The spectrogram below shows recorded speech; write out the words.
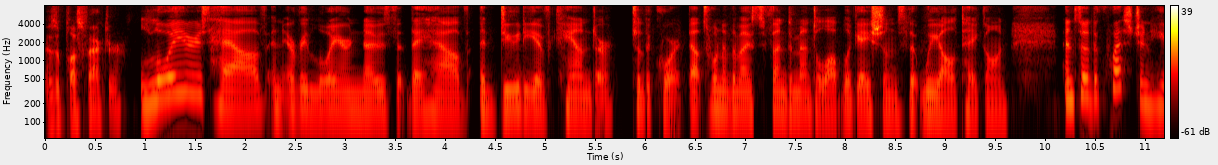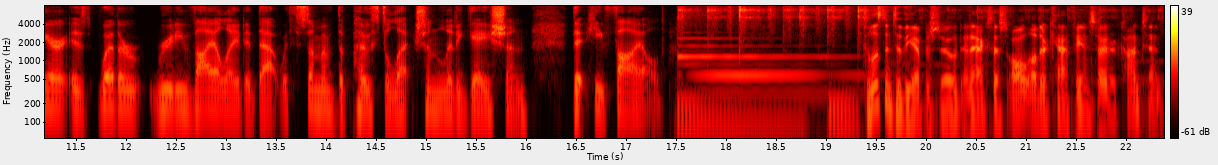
as a plus factor? Lawyers have, and every lawyer knows that they have a duty of candor to the court. That's one of the most fundamental obligations that we all take on. And so the question here is whether Rudy violated that with some of the post election litigation that he filed. To listen to the episode and access all other Cafe Insider content,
